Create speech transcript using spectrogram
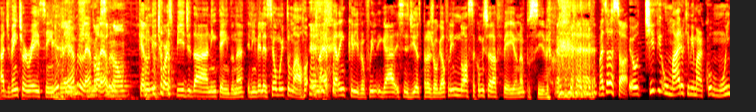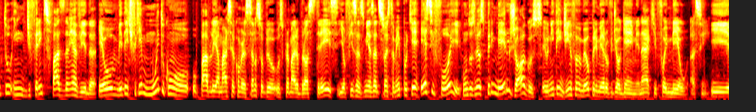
Adventure Racing. Lembro, lembro, Nossa, lembro. não. Que era o Need for Speed da Nintendo, né? Ele envelheceu muito mal. Na época era incrível. Eu fui ligar esses dias pra jogar. Eu falei, nossa, como isso era feio. Não é possível. Mas olha só, eu tive um Mario que me marcou muito em diferentes fases da minha vida. Eu me identifiquei muito com o, o Pablo e a Márcia conversando sobre o, o Super Mario Bros 3 e eu fiz as minhas adições também porque esse foi um dos meus primeiros jogos. O Nintendinho foi o meu primeiro videogame, né, que foi meu, assim. E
